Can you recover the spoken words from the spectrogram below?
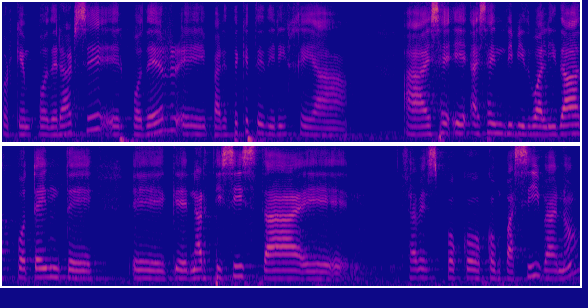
porque empoderarse, el poder eh, parece que te dirige a, eh, esa individualidad potente, eh, narcisista, sabes, poco compasiva, ¿no?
